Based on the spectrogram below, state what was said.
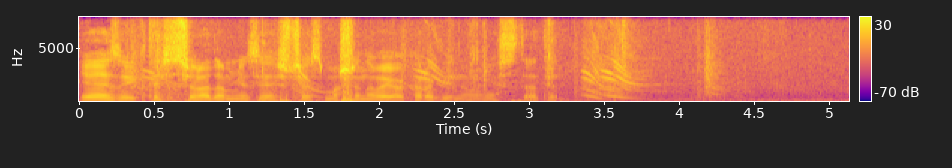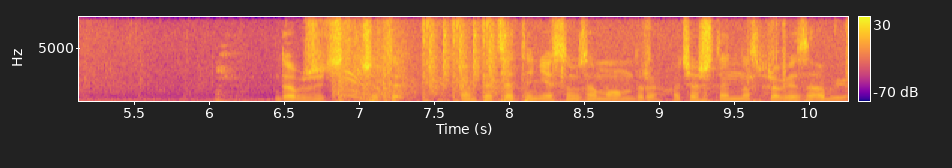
Jezu, i ktoś strzela do mnie z jeszcze z maszynowego karabinu, niestety. Dobrze, że te NPC-ty nie są za mądre. Chociaż ten nas prawie zabił.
